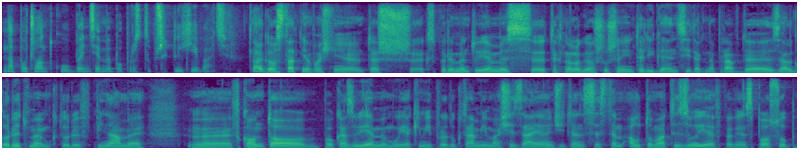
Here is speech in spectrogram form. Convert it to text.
na początku będziemy po prostu przeklikiwać. Tak, ostatnio właśnie też eksperymentujemy z technologią sztucznej inteligencji, tak naprawdę z algorytmem, który wpinamy e, w konto, pokazujemy mu, jakimi produktami ma się zająć i ten system automatyzuje w pewien sposób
